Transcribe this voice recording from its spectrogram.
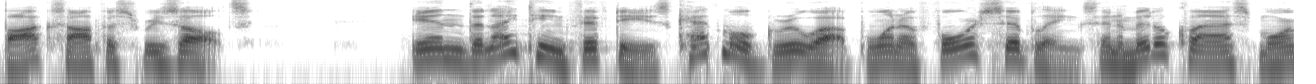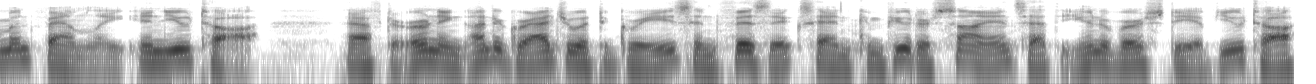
box office results. In the 1950s, Catmull grew up one of four siblings in a middle class Mormon family in Utah. After earning undergraduate degrees in physics and computer science at the University of Utah,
